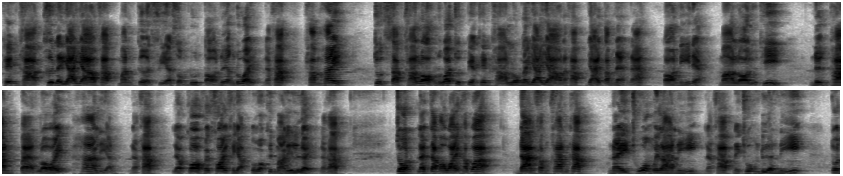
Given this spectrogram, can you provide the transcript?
เทนขาขึ้นระยะยาวครับ มันเกิดเสียสมดุลต่อเนื่องด้วยนะครับทำให้จุดสับขาหลอกหรือว่าจุดเปลี่ยนเทนขาลงระยะยาวนะครับ ย้ายตำแหน่งนะ ตอนนี้เนี่ยมารออยู่ที่ 1,805 เหรียญนะครับ แล้วก็ค่อยๆ ขยับตัวขึ้นมาเรื่อยๆนะครับ จดและจำเอาไว้ครับว่า ด่านสำคัญครับในช่วงเวลานี้นะครับ ในช่วงเดือนนี้จน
